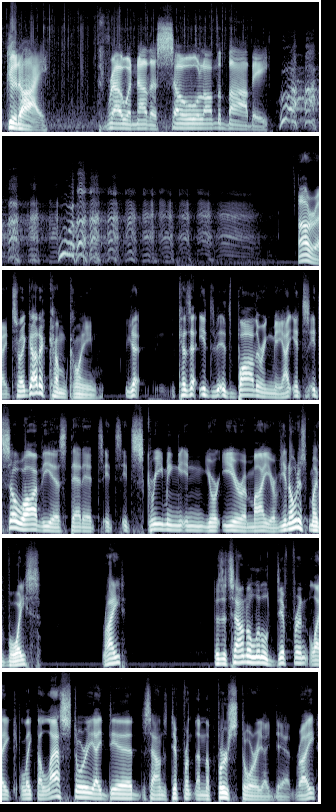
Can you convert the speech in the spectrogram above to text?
Good eye. Throw another soul on the barbie. All right, so I gotta come clean. Yeah, because it's it's bothering me. I, it's it's so obvious that it's it's it's screaming in your ear and my ear. Have you noticed my voice? Right? Does it sound a little different? Like like the last story I did sounds different than the first story I did, right?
